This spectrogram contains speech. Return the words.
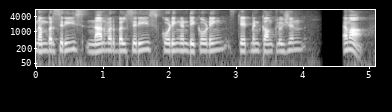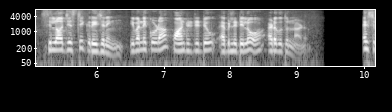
number series, non-verbal series, coding and decoding, statement conclusion, ఏమా సిలాజిస్టిక్ రీజనింగ్ ఇవన్నీ కూడా క్వాంటిటేటివ్ అబిలిటీలో అడుగుతున్నాడు. నెక్స్ట్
